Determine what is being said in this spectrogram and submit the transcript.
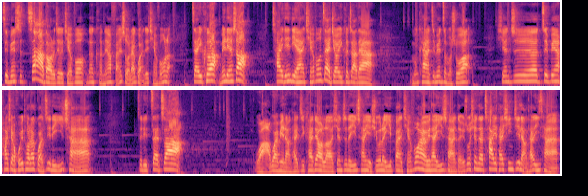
这边是炸到了这个前锋，那可能要反手来管这前锋了。再一颗没连上，差一点点。前锋再交一颗炸弹，我们看这边怎么说。先知这边还想回头来管自己的遗产，这里再炸。哇，外面两台机开掉了，先知的遗产也修了一半，前锋还有一台遗产，等于说现在差一台新机，两台遗产。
